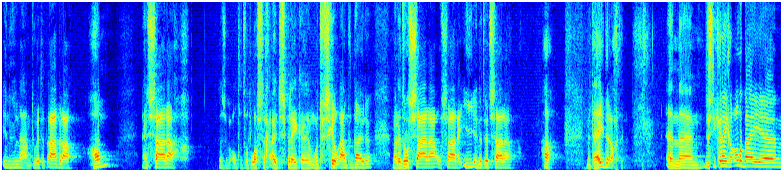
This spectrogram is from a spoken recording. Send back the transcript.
in hun naam. Toen werd het Abraham en Sarah. Dat is altijd wat lastig uit te spreken om het verschil aan te duiden. Maar het was Sarah of Sarai en het werd Sarah. Ha, met de he erachter. En, uh, dus die kregen allebei uh,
